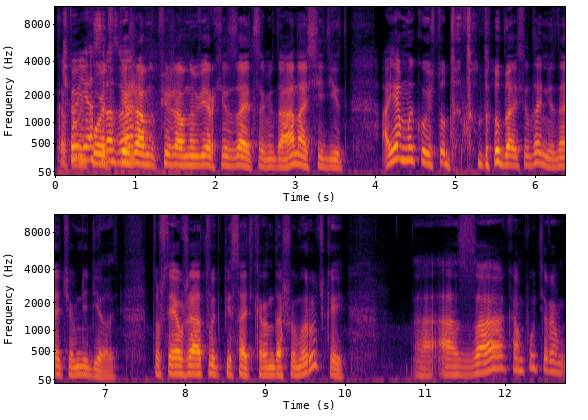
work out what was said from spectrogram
которое ходит сразу, в, а? пижам, в пижамном верхе с зайцами, да, она сидит. А я мыкаюсь туда-сюда, не знаю, что мне делать. Потому что я уже отвык писать карандашом и ручкой, а, а за компьютером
